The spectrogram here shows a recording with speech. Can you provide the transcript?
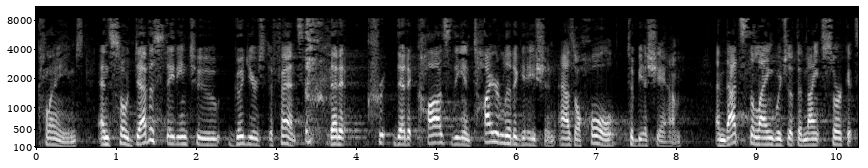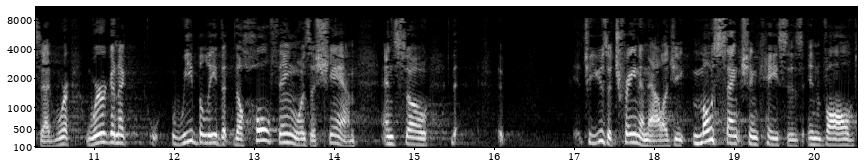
claims and so devastating to Goodyear's defense that it, that it caused the entire litigation as a whole to be a sham. And that's the language that the Ninth Circuit said. We're, we're gonna, we believe that the whole thing was a sham. And so, to use a train analogy, most sanction cases involve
